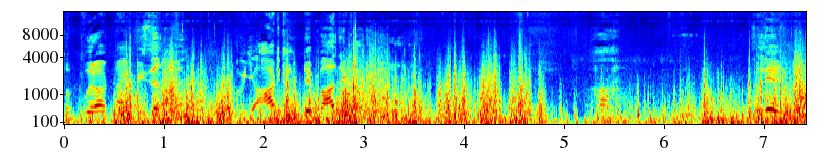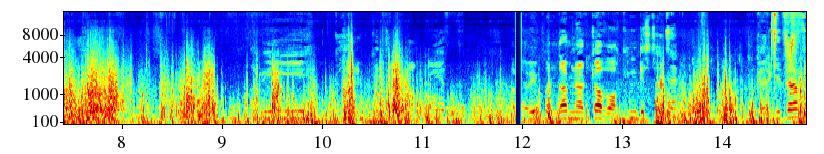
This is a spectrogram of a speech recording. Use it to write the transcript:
तो पूरा टाइम बिज़ी रहा है। अभी आठ घंटे बाद रिकॉर्डिंग कर रहा हूँ। हाँ। चलिए। अभी घर की तरफ़ वॉकिंग है। अभी पंद्रह मिनट का वॉकिंग डिस्टेंस है। घर की तरफ़।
